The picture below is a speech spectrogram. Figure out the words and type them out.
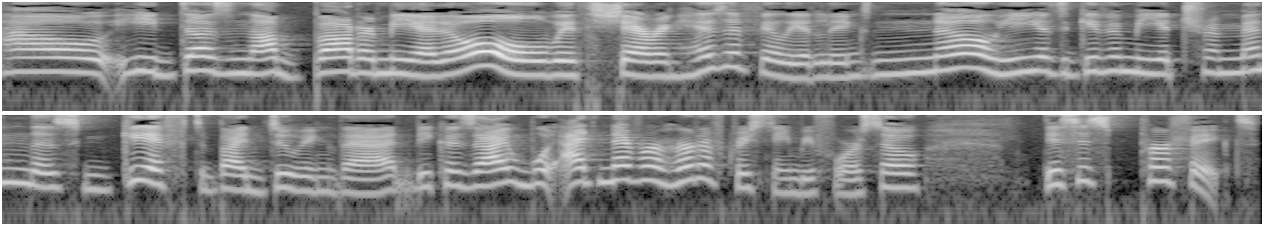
how he does not bother me at all with sharing his affiliate links. No, he has given me a tremendous gift by doing that because I would I'd never heard of Christine before. So this is perfect.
